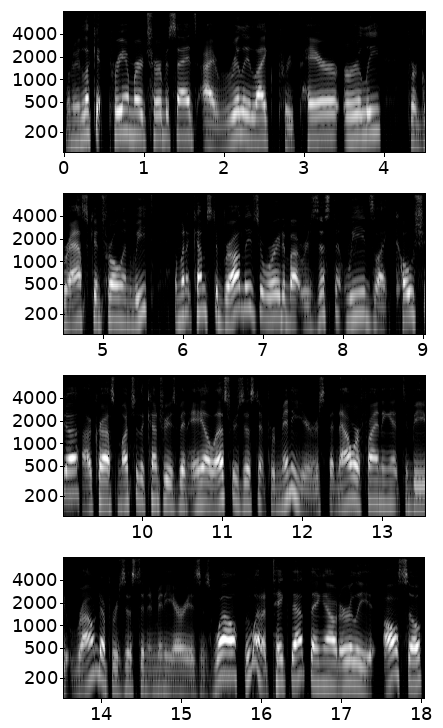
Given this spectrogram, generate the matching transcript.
When we look at pre-emerge herbicides, I really like prepare early for grass control in wheat. And when it comes to broadleaves, we're worried about resistant weeds like kochia. Uh, across much of the country has been ALS resistant for many years, but now we're finding it to be Roundup resistant in many areas as well. We want to take that thing out early also.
